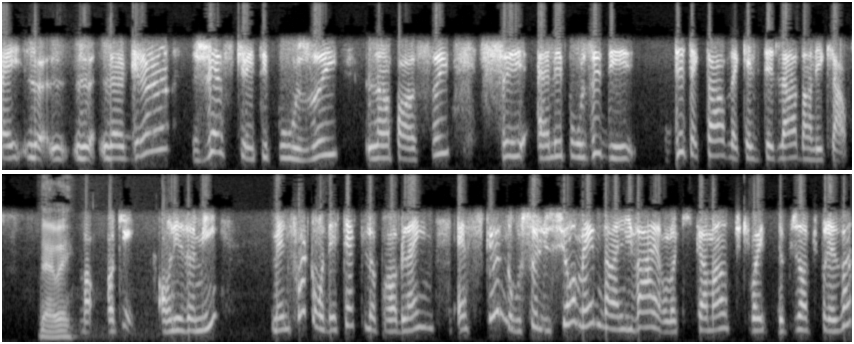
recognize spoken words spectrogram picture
le, le, grand geste qui a été posé l'an passé, c'est aller poser des détecteurs de la qualité de l'air dans les classes. Ben oui. Bon, OK, on les a mis, mais une fois qu'on détecte le problème, est-ce que nos solutions, même dans l'hiver qui commence et qui va être de plus en plus présent,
